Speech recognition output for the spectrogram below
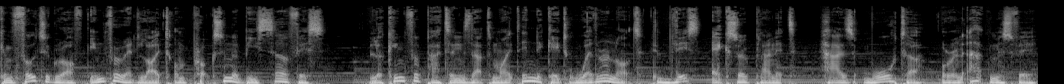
can photograph infrared light on Proxima B's surface, looking for patterns that might indicate whether or not this exoplanet has water or an atmosphere.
